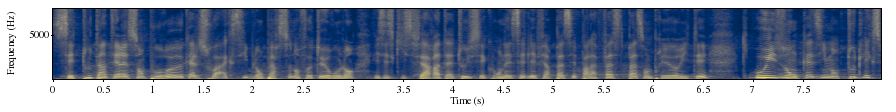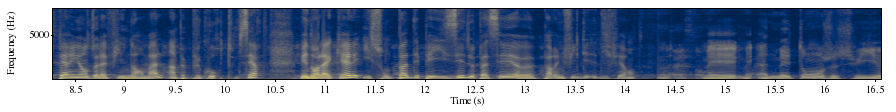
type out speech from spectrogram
c'est tout intéressant pour eux qu'elle soit accessible en personne en fauteuil roulant, et c'est ce qui se fait à Ratatouille, c'est qu'on essaie de les faire passer par la Fast Pass en priorité, où ils ont quasiment toute l'expérience de la file normale, un peu plus courte certes, mais dans laquelle ils sont pas dépaysés de passer par une file di- différente. Mais, mais admettons, je suis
